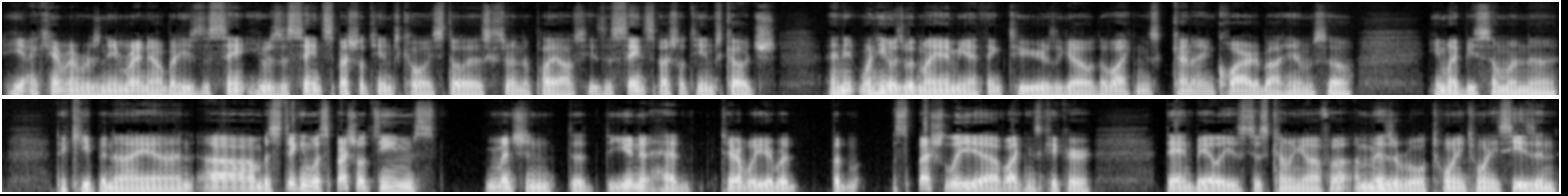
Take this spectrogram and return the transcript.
he I can't remember his name right now, but he's the Saint. He was the Saints special teams coach. He still is because they're in the playoffs. He's the Saints special teams coach. And when he was with Miami, I think two years ago, the Vikings kind of inquired about him. So he might be someone uh, to keep an eye on. Um, but sticking with special teams, you mentioned the the unit had a terrible year, but but especially uh, Vikings kicker Dan Bailey is just coming off a, a miserable 2020 season.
